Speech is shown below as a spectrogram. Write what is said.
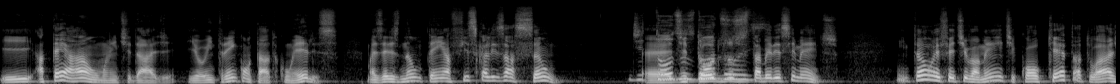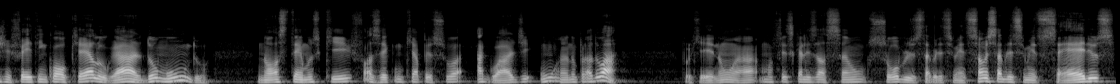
E até há uma entidade, e eu entrei em contato com eles, mas eles não têm a fiscalização De é, todos de os todos os estabelecimentos. Então, efetivamente, qualquer tatuagem feita em qualquer lugar do mundo, nós temos que fazer com que a pessoa aguarde um ano para doar. Porque não há uma fiscalização sobre os estabelecimentos. São estabelecimentos sérios,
